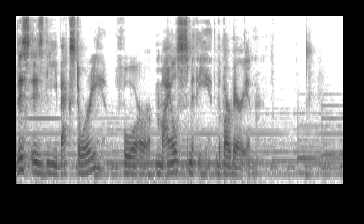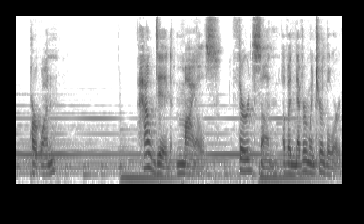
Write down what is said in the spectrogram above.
This is the backstory for Miles Smithy, the Barbarian. Part 1 How did Miles, third son of a Neverwinter lord,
